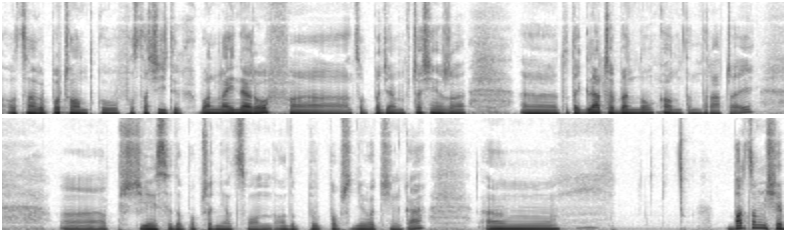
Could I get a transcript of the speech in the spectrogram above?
od samego początku w postaci tych one-linerów, co powiedziałem wcześniej, że e, tutaj gracze będą content raczej, e, w przeciwieństwie do poprzedniej odsłony, do poprzedniego odcinka. Bardzo mi się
